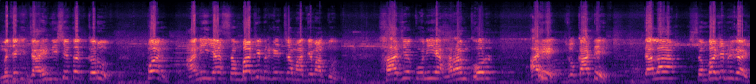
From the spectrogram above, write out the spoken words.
म्हणजे की जाहीर निषेध तर करू पण आणि या संभाजी ब्रिगेडच्या माध्यमातून हा जे कोणी हरामखोर आहे जो काटे त्याला संभाजी ब्रिगेड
